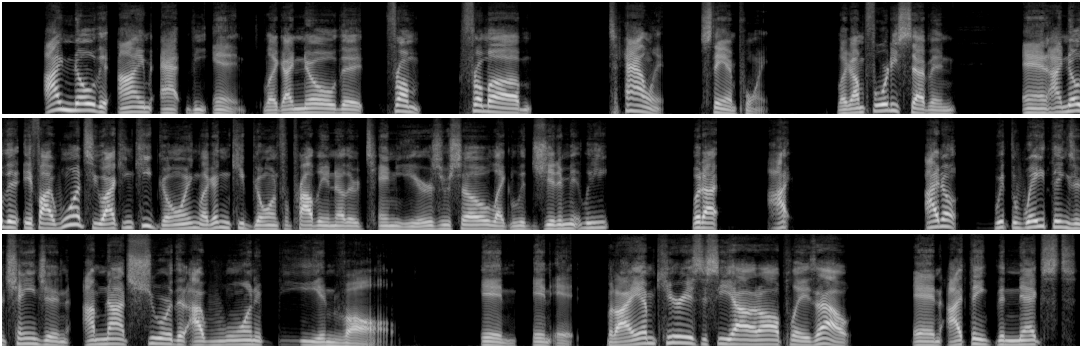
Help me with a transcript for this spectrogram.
I know that I'm at the end. Like I know that from from a talent standpoint. Like I'm 47 and I know that if I want to, I can keep going. Like I can keep going for probably another 10 years or so, like legitimately. But I I I don't with the way things are changing, I'm not sure that I want to be involved in in it. But I am curious to see how it all plays out and I think the next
